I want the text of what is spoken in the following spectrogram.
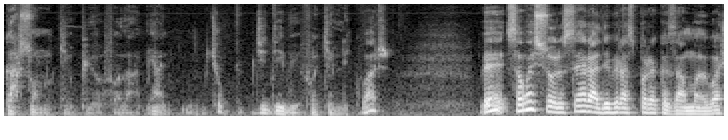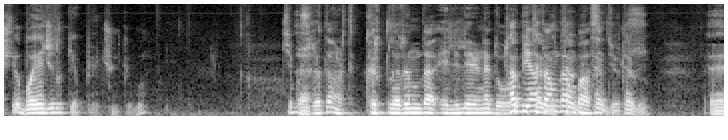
garsonluk yapıyor falan. Yani çok ciddi bir fakirlik var. Ve savaş sonrası herhalde biraz para kazanmaya başlıyor. Boyacılık yapıyor çünkü bu. Ki bu evet. sırada artık kırklarında, ellilerine doğru tabii, bir tabii, adamdan tabii, bahsediyoruz. Tabii, tabii. Ee,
